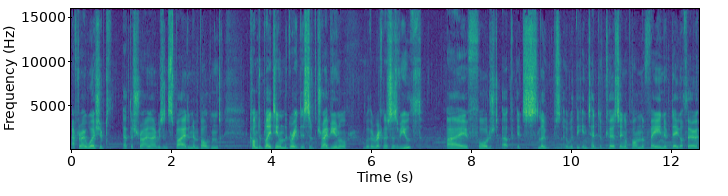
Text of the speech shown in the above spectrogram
After I worshipped at the shrine, I was inspired and emboldened, Contemplating on the greatness of the tribunal, with the recklessness of youth, I forged up its slopes with the intent of cursing upon the fane of Dagoth Ur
